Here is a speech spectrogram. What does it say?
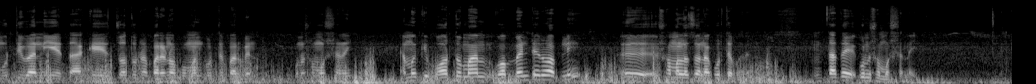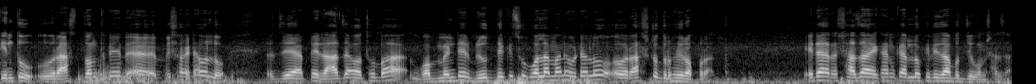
মূর্তি বানিয়ে তাকে যতটা পারেন অপমান করতে পারবেন, কোনো সমস্যা নেই। এমনকি বর্তমান গভর্নমেন্টেরও আপনি সমালোচনা করতে পারেন। তাতে কোনো সমস্যা নেই। কিন্তু রাজতন্ত্রের বিষয়টা হলো যে আপনি রাজা অথবা গভর্নমেন্টের বিরুদ্ধে কিছু বলা মানে ওটা হলো রাষ্ট্রদ্রোহের অপরাধ। এটার সাজা এখানকার লোকেরই যাবজ্জীবন সাজা।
